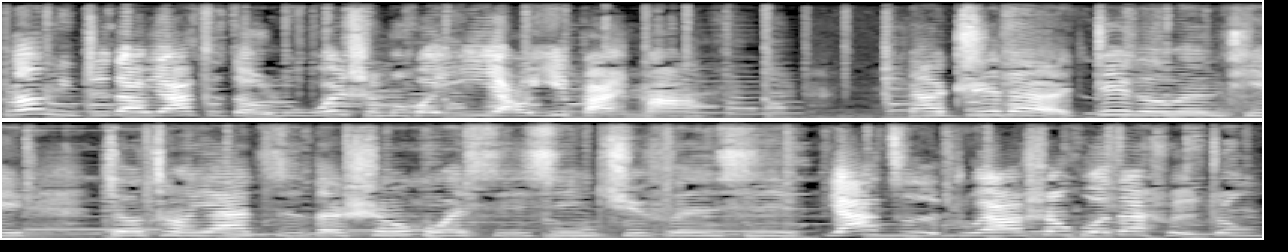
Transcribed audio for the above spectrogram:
那你知道鸭子走路为什么会一摇一摆吗？要知道这个问题，就从鸭子的生活习性去分析。鸭子主要生活在水中，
